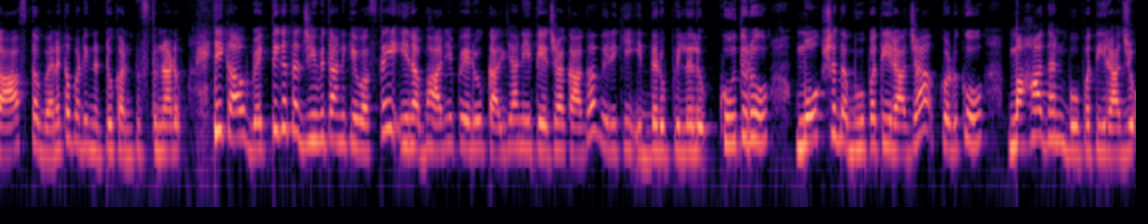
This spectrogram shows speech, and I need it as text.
కాస్త వెనకబడినట్టు కనిపిస్తున్నాడు. ఇక వ్యక్తిగత జీవితానికి వస్తే ఈయన భార్య పేరు కళ్యాణి తేజ కాగా వీరికి ఇద్దరు పిల్లలు. కూతురు మోక్షద భూపతి రాజా కొడుకు మహాధన్ భూపతి రాజు.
